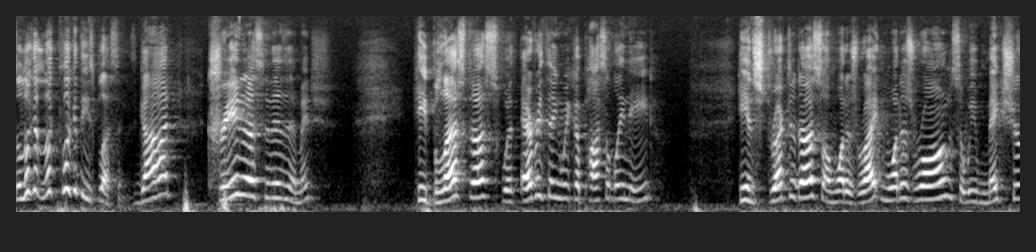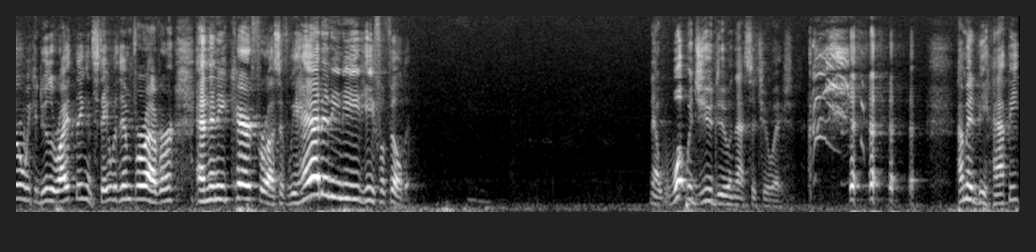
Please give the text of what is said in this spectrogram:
So look at, look, look at these blessings. God created us in his image. He blessed us with everything we could possibly need. He instructed us on what is right and what is wrong, so we make sure we can do the right thing and stay with Him forever. And then He cared for us. If we had any need, He fulfilled it. Now, what would you do in that situation? How many would be happy?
